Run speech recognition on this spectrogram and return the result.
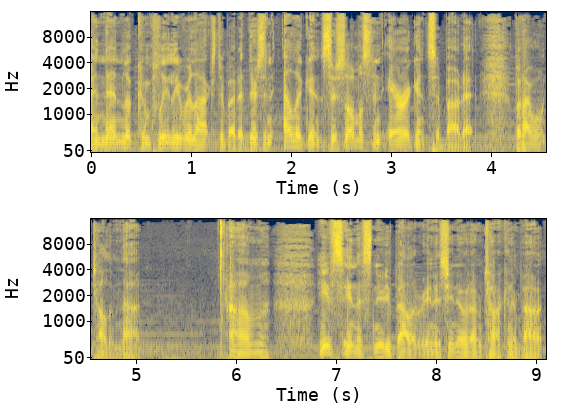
and then look completely relaxed about it. There's an elegance, there's almost an arrogance about it, but I won't tell them that. Um, you've seen the snooty ballerinas, you know what I'm talking about.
